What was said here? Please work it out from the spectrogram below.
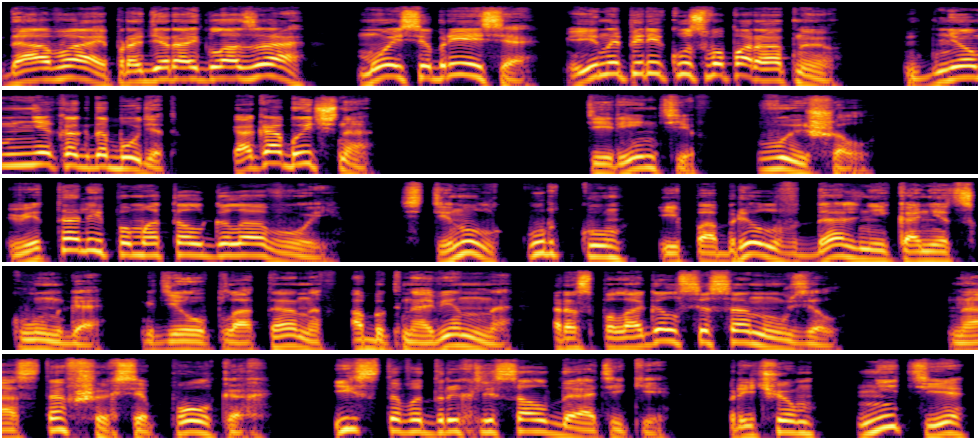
«Давай, продирай глаза, мойся, брейся и на перекус в аппаратную. Днем некогда будет, как обычно». Терентьев вышел. Виталий помотал головой, стянул куртку и побрел в дальний конец Кунга, где у платанов обыкновенно располагался санузел. На оставшихся полках истово дрыхли солдатики, причем не те,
